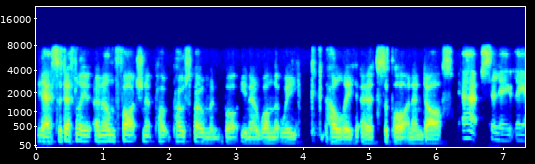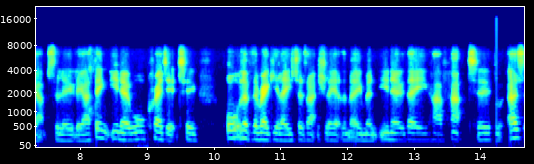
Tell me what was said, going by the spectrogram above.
yeah, so definitely an unfortunate po- postponement, but you know one that we wholly uh, support and endorse. Absolutely, absolutely. I think you know all credit to all of the regulators actually at the moment. You know they have had to, as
